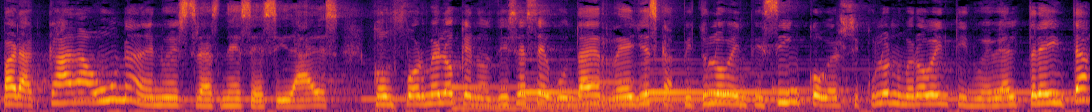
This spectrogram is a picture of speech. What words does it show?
para cada una de nuestras necesidades, conforme lo que nos dice Segunda de Reyes capítulo 25, versículo número 29 al 30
